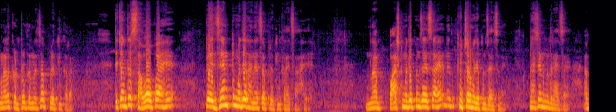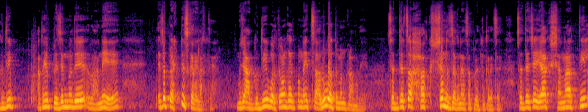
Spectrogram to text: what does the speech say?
मनाला कंट्रोल करण्याचा प्रयत्न करा. त्याच्यानंतर सहावा उपाय आहे प्रेझेंटमध्ये राहण्याचा प्रयत्न करायचा आहे. ना पास्टमध्ये पण जायचं आहे नाही तर फ्युचरमध्ये पण जायचं नाही. प्रेझेंटमध्ये राहायचं आहे. अगदी आता हे प्रेझेंटमध्ये राहणे याचं प्रॅक्टिस करायला लागतं म्हणजे अगदी वर्तमान काळात पण नाही चालू वर्तमान काळामध्ये सध्याचा हा क्षण जगण्याचा प्रयत्न करायचा आहे. सध्याच्या या क्षणातील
